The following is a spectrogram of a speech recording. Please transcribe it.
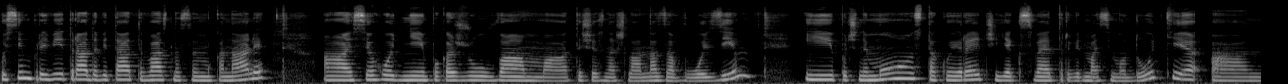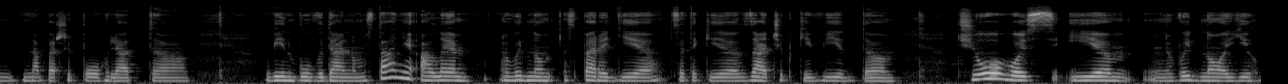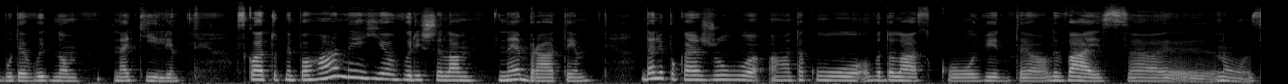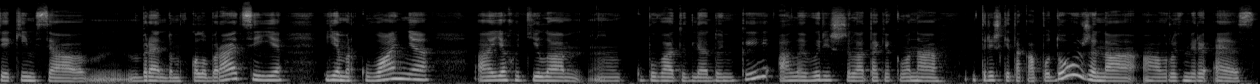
Усім привіт! Рада вітати вас на своєму каналі. Сьогодні покажу вам те, що знайшла на завозі. І почнемо з такої речі, як светр від Massimo Dutti. На перший погляд він був в ідеальному стані, але видно спереді це такі зачіпки від чогось, і видно, їх буде видно на тілі. Склад тут непоганий, вирішила не брати. Далі покажу таку водолазку від е, Levi's, е, ну, з якимось брендом в колаборації. Є маркування. Я хотіла купувати для доньки, але вирішила, так як вона трішки така подовжена в розмірі S,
